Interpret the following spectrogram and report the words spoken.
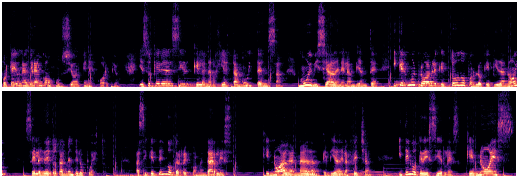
porque hay una gran conjunción en Escorpio. Y eso quiere decir que la energía está muy tensa, muy viciada en el ambiente y que es muy probable que todo por lo que pidan hoy se les dé totalmente lo opuesto. Así que tengo que recomendarles que no hagan nada el día de la fecha y tengo que decirles que no es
